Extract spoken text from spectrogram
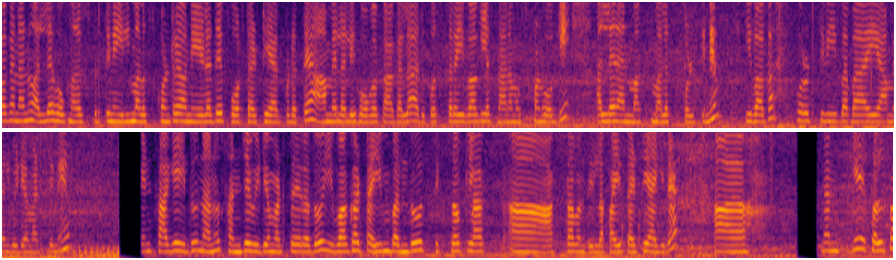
ಇವಾಗ ನಾನು ಅಲ್ಲೇ ಹೋಗಿ ಮಲಗಿಸ್ಬಿಡ್ತೀನಿ. ಇಲ್ಲಿ ಮಲಗಿಸ್ಕೊಂಡ್ರೆ ಅವ್ನು ಹೇಳೋದೇ ಫೋರ್ ತರ್ಟಿ ಆಗಿಬಿಡುತ್ತೆ. ಆಮೇಲೆ ಅಲ್ಲಿ ಹೋಗೋಕ್ಕಾಗಲ್ಲ. ಅದಕ್ಕೋಸ್ಕರ ಇವಾಗಲೇ ಸ್ನಾನ ಮುಗಿಸ್ಕೊಂಡು ಹೋಗಿ ಅಲ್ಲೇ ನಾನು ಮಗ್, ಮಲಗಿಸ್ಕೊಳ್ತೀನಿ. ಇವಾಗ ಹೊರಡ್ತೀವಿ. ಬಾಯ್ ಆಮೇಲೆ ವಿಡಿಯೋ ಮಾಡ್ತೀನಿ. ಫ್ರೆಂಡ್ಸ್ ಹಾಗೆ ಇದು ನಾನು ಸಂಜೆ ವಿಡಿಯೋ ಮಾಡ್ತಾ ಇರೋದು. ಇವಾಗ ಟೈಮ್ ಬಂದು ಸಿಕ್ಸ್ ಓ ಕ್ಲಾಕ್ ಆಗ್ತಾ ಬಂತಿಲ್ಲ ಫೈವ್ ತರ್ಟಿ ಆಗಿದೆ. ನನಗೆ ಸ್ವಲ್ಪ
